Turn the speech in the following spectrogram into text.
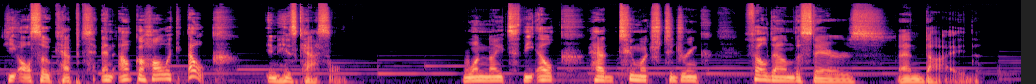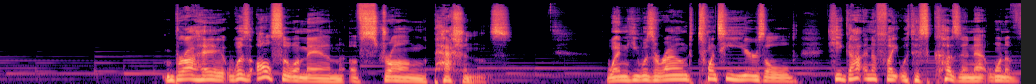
he also kept an alcoholic elk in his castle. One night, the elk had too much to drink, fell down the stairs, and died. Brahe was also a man of strong passions. When he was around 20 years old, he got in a fight with his cousin at one of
